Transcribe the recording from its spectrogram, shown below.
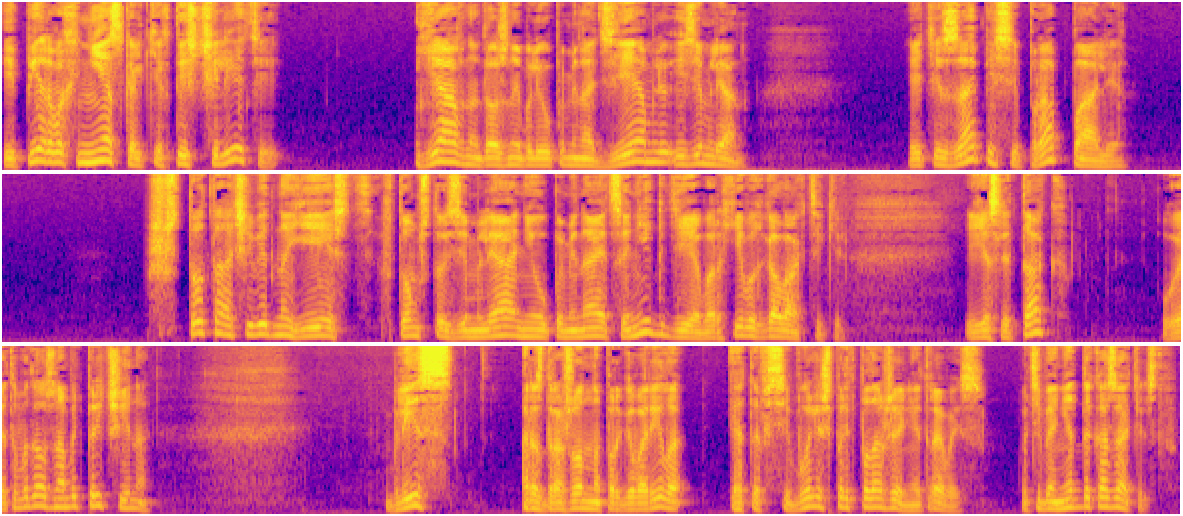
и первых нескольких тысячелетий явно должны были упоминать землю и землян. Эти записи пропали. Что-то, очевидно, есть в том, что Земля не упоминается нигде в архивах галактики. И если так, у этого должна быть причина. Близ раздраженно проговорила, «Это всего лишь предположение, Тревейс. У тебя нет доказательств.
